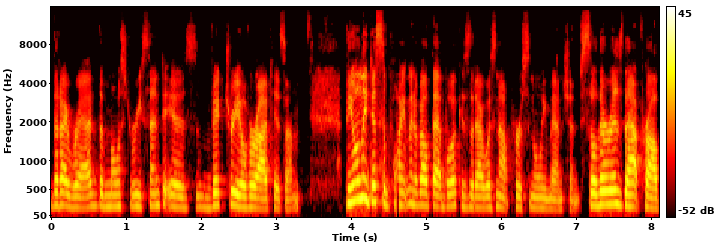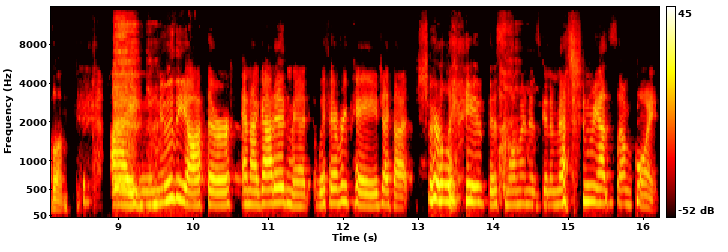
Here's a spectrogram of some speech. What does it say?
that I read, the most recent, is Victory Over Autism. The only disappointment about that book is that I was not personally mentioned. So there is that problem. I knew the author, and I got to admit, with every page, I thought, surely this woman is going to mention me at some point.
